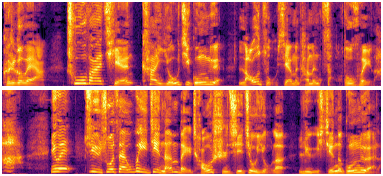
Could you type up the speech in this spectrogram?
可是各位啊，出发前看游记攻略，老祖先们他们早都会了啊。因为据说在魏晋南北朝时期就有了旅行的攻略了。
